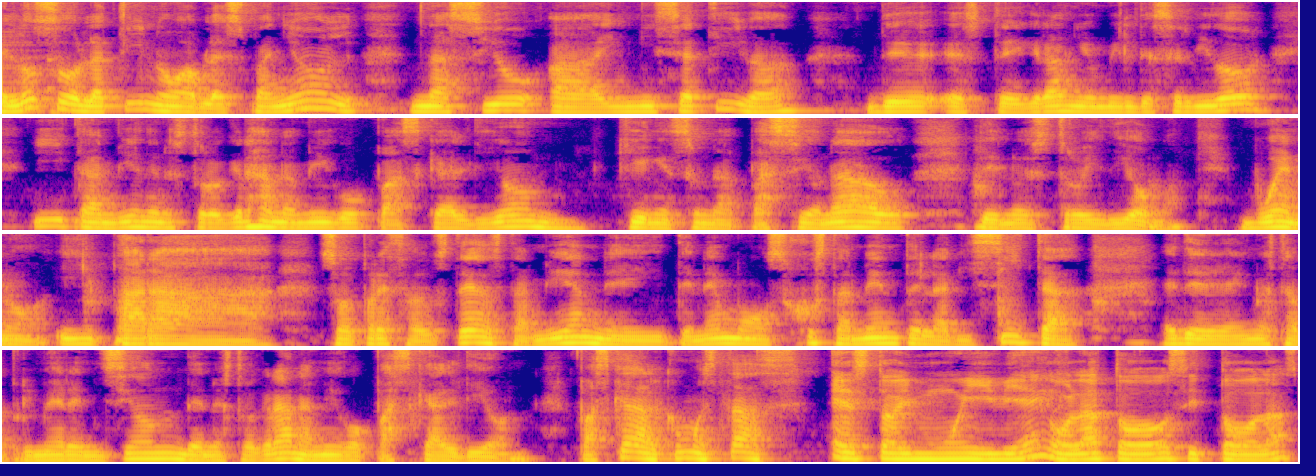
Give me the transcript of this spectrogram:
El oso latino habla español nació a iniciativa de este gran y humilde servidor y también de nuestro gran amigo Pascal Dion, quien es un apasionado de nuestro idioma. Bueno, y para sorpresa de ustedes también, eh, tenemos justamente la visita de nuestra primera emisión de nuestro gran amigo Pascal Dion. Pascal, ¿cómo estás? Estoy muy bien. Hola a todos y todas.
